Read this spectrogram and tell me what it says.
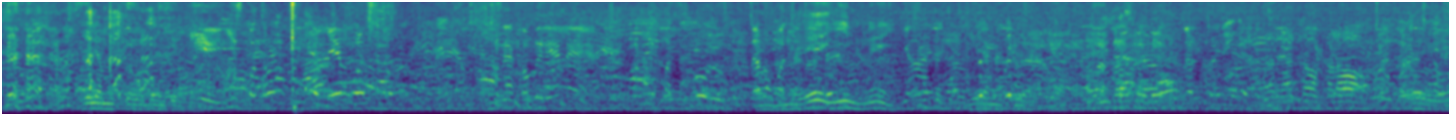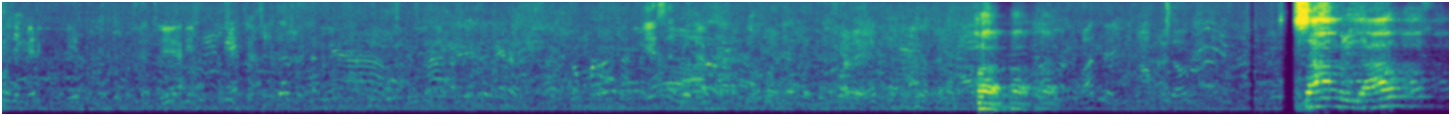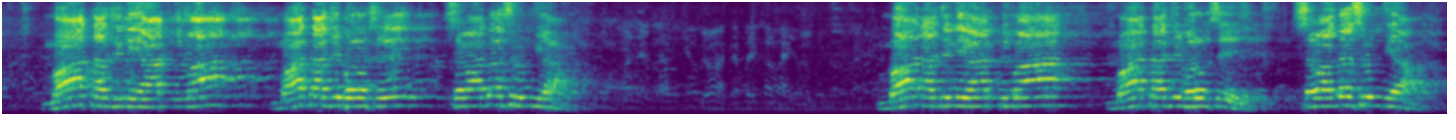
ઓલા મેચ પેલા બંધ કરી એ ઈમ નહીં ઓલા મેચ સાંભળી જાઓ. માતાજીની આત્મા માતાજી ભરોસે સવા દસ રૂપિયા. માતાજીની આત્મા માતાજી ભરોસે સવા દસ રૂપિયા.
